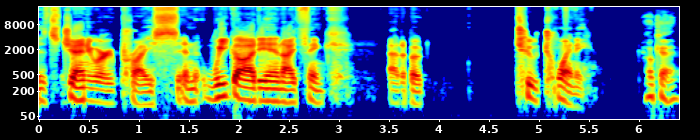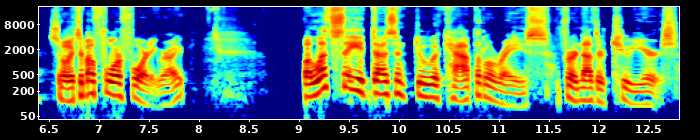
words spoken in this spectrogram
its January price, and we got in, I think, at about two twenty. Okay. So it's about four forty, right? But let's say it doesn't do a capital raise for another two years,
